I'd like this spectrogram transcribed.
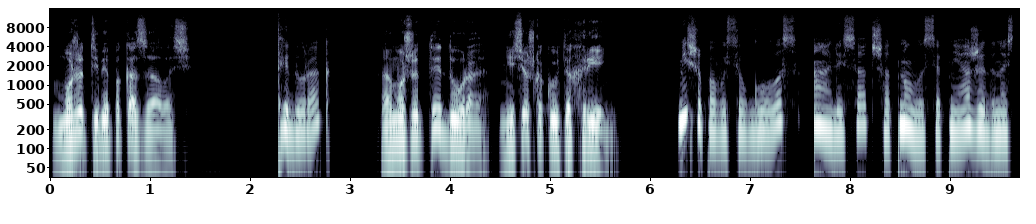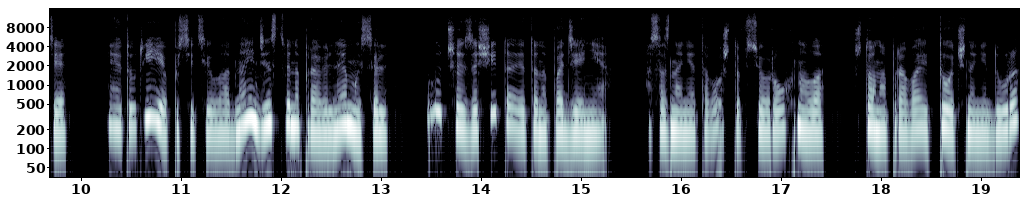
может, тебе показалось». «Ты дурак?» «А может, ты, дура, несешь какую-то хрень?» Миша повысил голос, а Алиса отшатнулась от неожиданности. И тут ее посетила одна единственно правильная мысль. Лучшая защита — это нападение. Осознание того, что все рухнуло, что она права и точно не дура,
